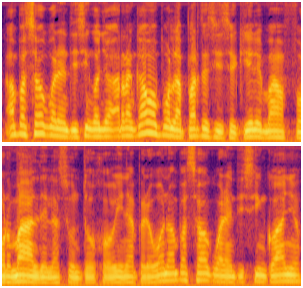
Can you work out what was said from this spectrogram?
han pasado 45 años. Arrancamos por la parte, si se quiere, más formal del asunto, Jovina, pero bueno, han pasado 45 años.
